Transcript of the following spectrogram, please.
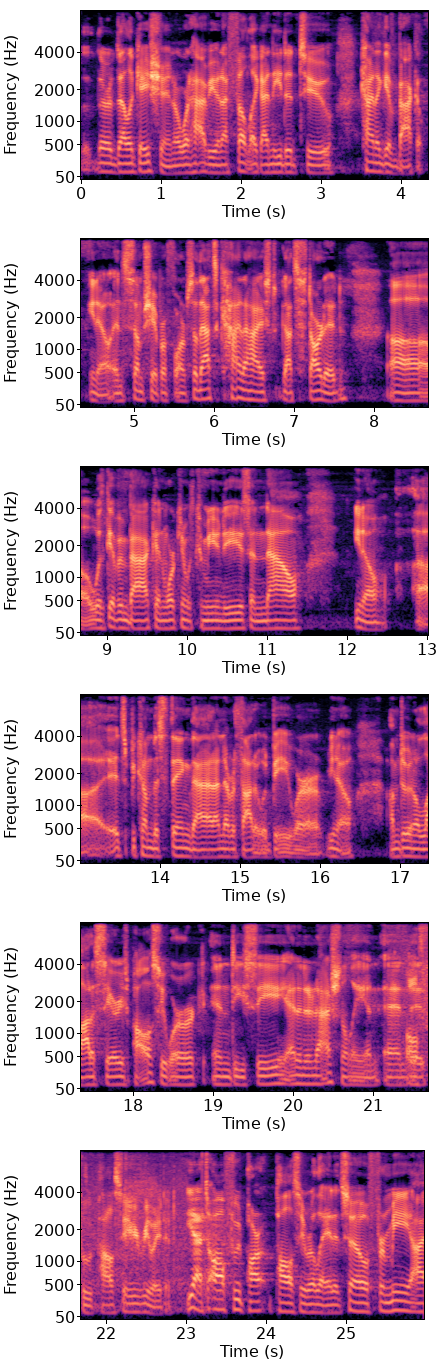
their delegation or what have you and I felt like I needed to kind of give back you know in some shape or form. So that's kind of how I got started uh, with giving back and working with communities and now you know uh, it's become this thing that I never thought it would be where you know I'm doing a lot of serious policy work in DC and internationally and and All it- food policy related. yeah, it's all food par- policy related. So for me, I,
